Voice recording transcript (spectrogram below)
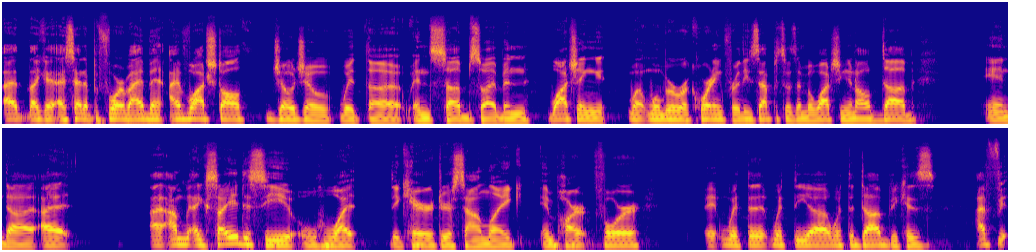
I like I said it before, but I've been I've watched all JoJo with uh in subs, so I've been watching when, when we're recording for these episodes. I've been watching it all dub, and uh, I, I I'm excited to see what the characters sound like in part four it, with the with the uh with the dub because I feel.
